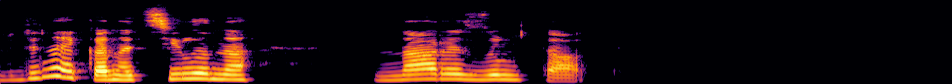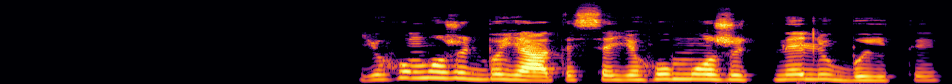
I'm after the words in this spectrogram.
Людина, яка націлена на результат. Його можуть боятися, його можуть не любити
